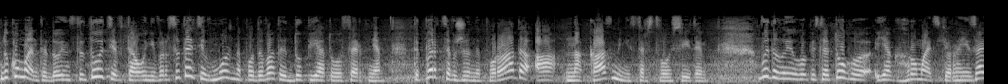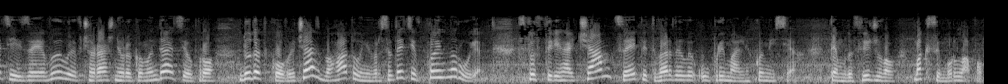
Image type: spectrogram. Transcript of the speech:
Документи до інститутів та університетів можна подавати до 5 серпня. Тепер це вже не порада, а наказ Міністерства освіти. Видали його після того, як громадські організації заявили вчорашню рекомендацію про додатковий час. Багато університетів проігнорує. Спостерігачам це підтвердили у приймальних комісіях. Тему досліджував Максим Урлапов.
